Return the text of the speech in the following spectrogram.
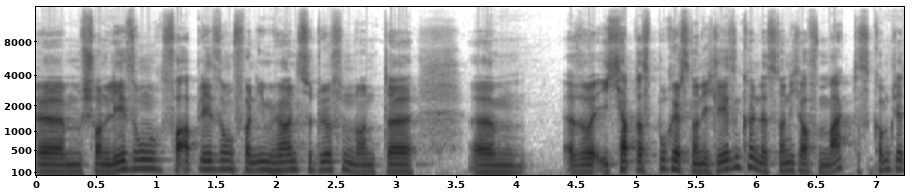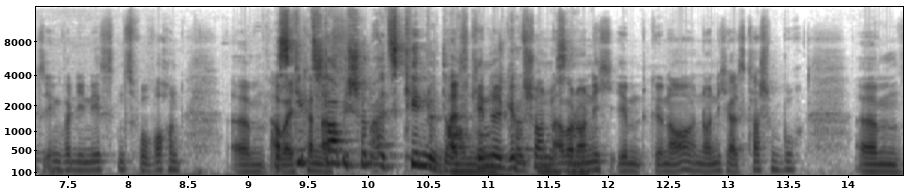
ähm, schon Lesungen, Vorablesungen von ihm hören zu dürfen und äh, ähm, also ich habe das Buch jetzt noch nicht lesen können, das ist noch nicht auf dem Markt, das kommt jetzt irgendwann die nächsten zwei Wochen. Ähm, das gibt es, glaube ich, schon als Kindle Als Kindle gibt es schon, aber noch nicht eben, genau, noch nicht als Taschenbuch. Ähm,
